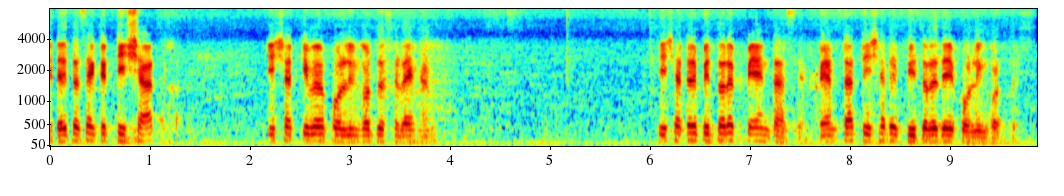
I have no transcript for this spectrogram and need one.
এটা হইতেছে একটা টি শার্ট টি শার্ট কীভাবে ফোল্ডিং করতেছে দেখেন। টি শার্টের ভিতরে প্যান্ট আছে। প্যান্টটা টি শার্টের ভিতরে দিয়ে ফোল্ডিং করতেছে।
